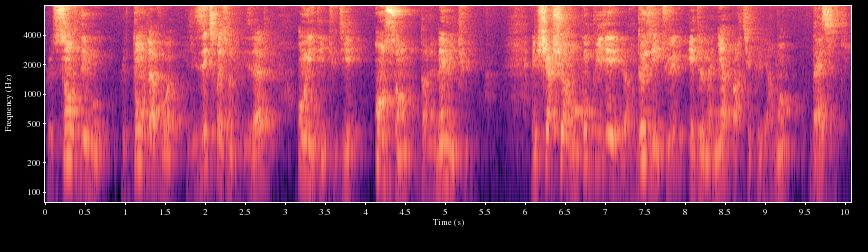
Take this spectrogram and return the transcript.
le sens des mots, le ton de la voix et les expressions du visage ont été étudiés ensemble dans la même étude. Les chercheurs ont compilé leurs deux études et de manière particulièrement basique.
